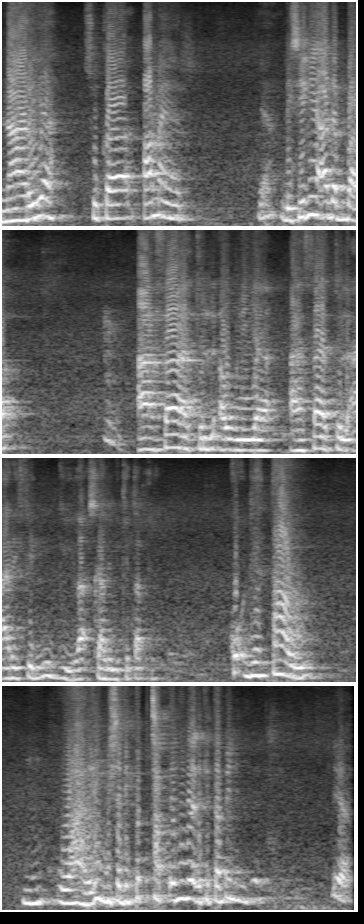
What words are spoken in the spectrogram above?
nariah suka pamer Ya, di sini ada bab afatul aulia, afatul arifin gila sekali di kitab ini. Kok dia tahu wali bisa dipecat ini dari kitab ini? Ya,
